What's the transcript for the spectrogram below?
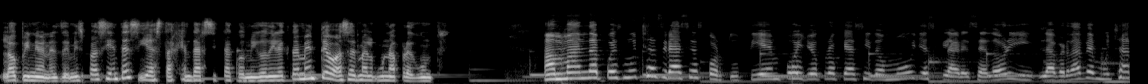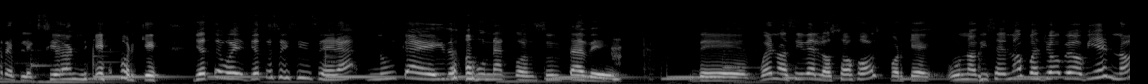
las opiniones de mis pacientes y hasta agendar cita conmigo directamente o hacerme alguna pregunta. Amanda, pues muchas gracias por tu tiempo. Yo creo que ha sido muy esclarecedor y la verdad de mucha reflexión, ¿eh? porque yo te voy, yo te soy sincera, nunca he ido a una consulta de, de, bueno, así de los ojos, porque uno dice, no, pues yo veo bien, ¿no?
